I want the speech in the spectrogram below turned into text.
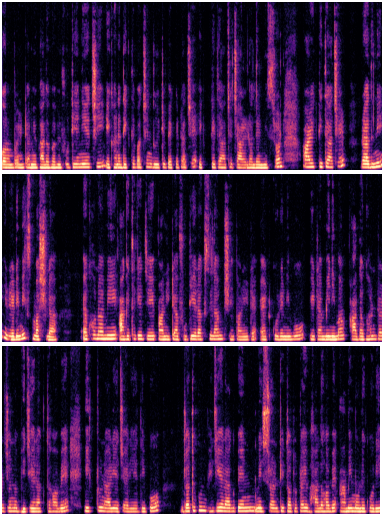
গরম পানিটা আমি ভালোভাবে ফুটিয়ে নিয়েছি। এখানে দেখতে পাচ্ছেন দুইটি প্যাকেট আছে। একটিতে আছে চাল ডালের মিশ্রণ আর একটিতে আছে রাঁধুনি রেডিমিক্স মশলা। এখন আমি আগে থেকে যে পানিটা ফুটিয়ে রাখছিলাম, সেই পানিটা অ্যাড করে নিব। এটা মিনিমাম আধা ঘণ্টার জন্য ভিজিয়ে রাখতে হবে। একটু নাড়িয়ে চাড়িয়ে দিব। যতক্ষণ ভিজিয়ে রাখবেন, মিশ্রণটি ততটাই ভালো হবে আমি মনে করি।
